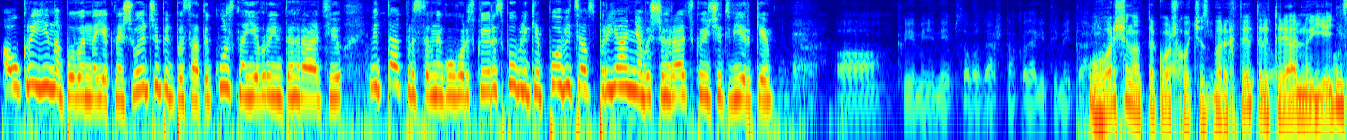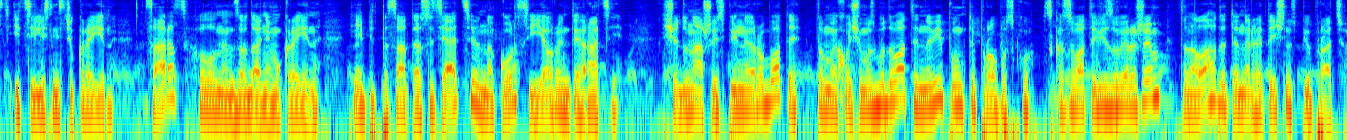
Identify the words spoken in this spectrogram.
а Україна повинна якнайшвидше підписати курс на євроінтеграцію. Відтак представник Угорської республіки пообіцяв сприяння Вишеградської четвірки. a krími népszavazásnak a legitimitása. Угорщина також хоче зберегти територіальну єдність і цілісність України. Зараз головним завданням України є підписати асоціацію на курс євроінтеграції. Щодо нашої спільної роботи, то ми хочемо збудувати нові пункти пропуску, скасувати візовий режим та налагодити енергетичну співпрацю.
